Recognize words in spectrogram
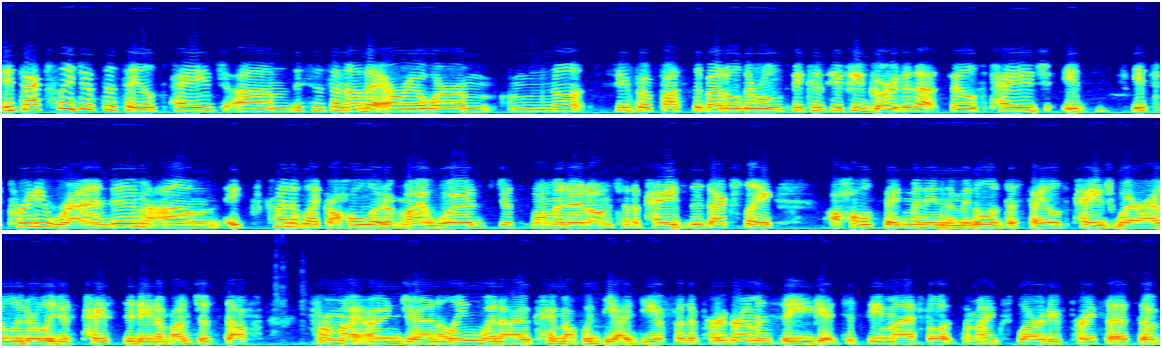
It's actually just a sales page. Um, this is another area where I'm, I'm not super fussed about all the rules because if you go to that sales page, it's it's pretty random. Um, it's kind of like a whole lot of my words just vomited onto the page. There's actually a whole segment in the middle of the sales page where I literally just pasted in a bunch of stuff from my own journaling when I came up with the idea for the program. And so you get to see my thoughts and my explorative process of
